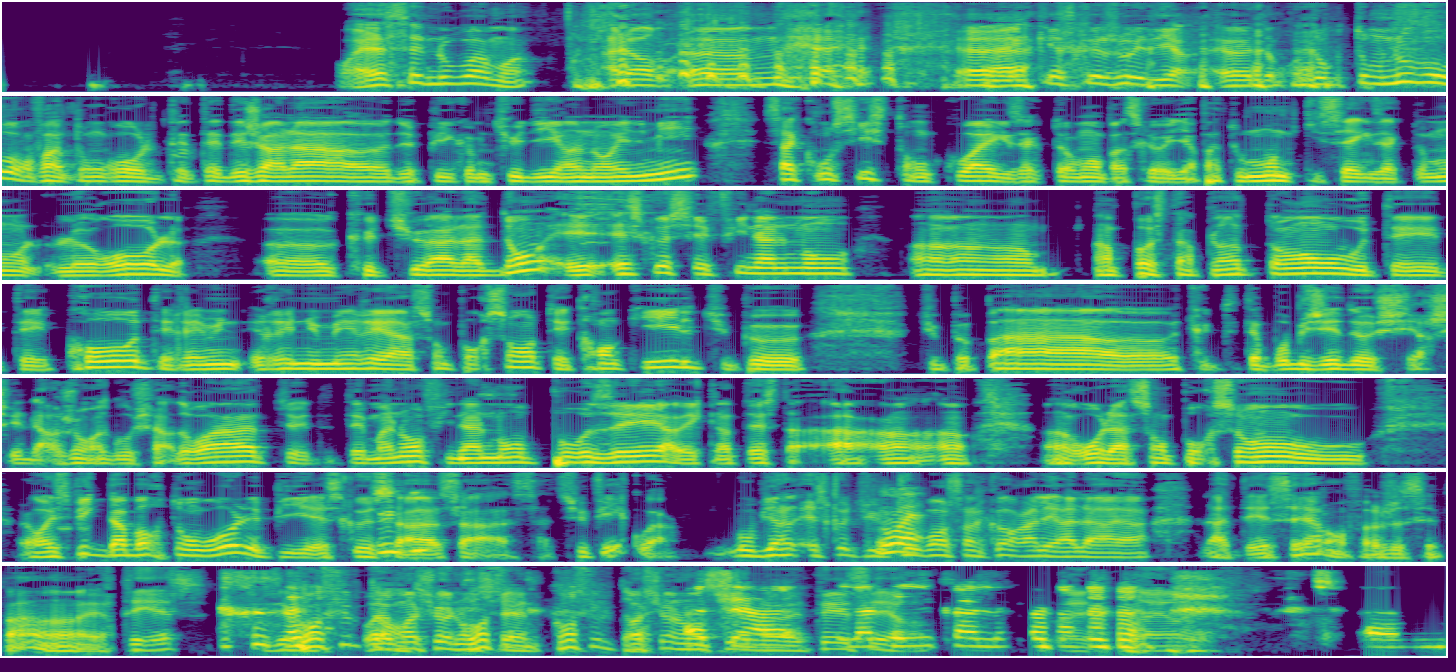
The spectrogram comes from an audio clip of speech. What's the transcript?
Ouais, c'est nouveau à moi. Alors, euh, euh, qu'est-ce que je voulais dire? Euh, donc, ton nouveau, enfin ton rôle, tu étais déjà là euh, depuis, comme tu dis, un an et demi. Ça consiste en quoi exactement? Parce qu'il n'y a pas tout le monde qui sait exactement le rôle euh, que tu as là-dedans. Et est-ce que c'est finalement un, un poste à plein temps où t'es es pro, t'es rémunéré à 100%, t'es tranquille, tu peux tu peux pas, euh, tu t'es pas obligé de chercher de l'argent à gauche à droite, t'es maintenant finalement posé avec un test à, un, un, un, rôle à 100% ou alors explique d'abord ton rôle et puis est-ce que ça, mm-hmm. ça ça te suffit quoi? Ou bien est-ce que tu, tu, penses encore aller à la, la TSR Enfin je sais pas, hein, RTS. Consultant. Ouais, moi je suis à l'ancienne. Consultant. Moi je suis à l'ancienne ah, TSR. La euh,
